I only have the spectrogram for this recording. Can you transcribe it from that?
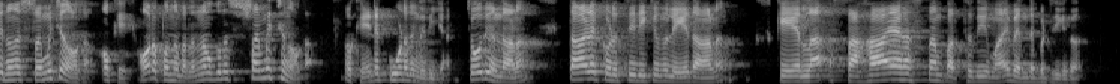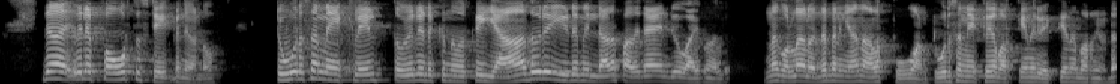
എന്നൊന്ന് ശ്രമിച്ചു നോക്കാം. ഓക്കെ ഉറപ്പൊന്നും പറഞ്ഞാൽ നമുക്കൊന്ന് ശ്രമിച്ചു നോക്കാം. ഓക്കെ എന്റെ കൂടെ നിങ്ങൾ ഇരിക്കുക. ചോദ്യം എന്താണ്? താഴെ കൊടുത്തിരിക്കുന്നതിൽ ഏതാണ് കേരള സഹായഹസ്തം പദ്ധതിയുമായി ബന്ധപ്പെട്ടിരിക്കുന്നത്? ഇത് ഇതിലെ ഫോർത്ത് സ്റ്റേറ്റ്മെന്റ് കണ്ടോ? ടൂറിസം മേഖലയിൽ തൊഴിലെടുക്കുന്നവർക്ക് യാതൊരു ഈടുമില്ലാതെ പതിനായിരം രൂപ വായ്പ നൽകും. എന്നാൽ കൊള്ളാമല്ലോ എന്താ പറഞ്ഞാൽ ഞാൻ നാളെ പോവാണ്. ടൂറിസം മേഖലയിൽ വർക്ക് ചെയ്യുന്ന ഒരു വ്യക്തി എന്ന് പറഞ്ഞുകൊണ്ട്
